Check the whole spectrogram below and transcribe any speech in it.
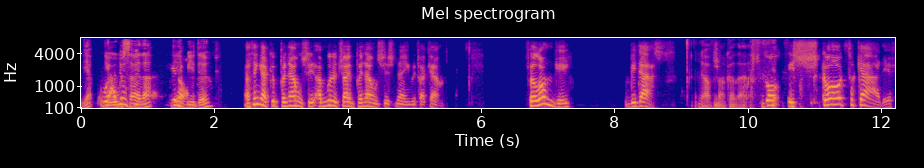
yep. You always say that. you yep, know. you do. I think I could pronounce it. I'm going to try and pronounce this name if I can. Felongi Bidas. No, I've not got that. Scored, he scored for Cardiff.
